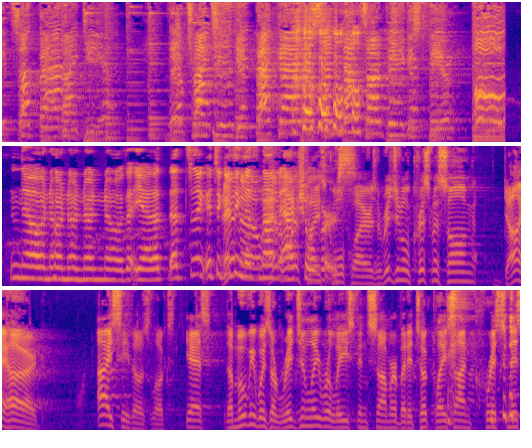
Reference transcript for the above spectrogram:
It's a bad idea. They'll try to get back at us, and that's our biggest fear. Oh, No, no, no, no, no. That yeah, that, that's a, it's a good And thing that's uh, not an Adam West actual High verse. School Choir's original Christmas song, Die Hard. I see those looks. Yes, the movie was originally released in summer, but it took place on Christmas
